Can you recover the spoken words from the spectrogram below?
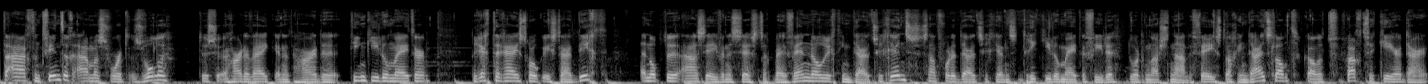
De A28 Amersfoort-Zwolle tussen Harderwijk en het Harde 10 kilometer. De rechte rijstrook is daar dicht. En op de A67 bij Venlo richting Duitse grens... staat voor de Duitse grens 3 kilometer file. Door de Nationale Feestdag in Duitsland... kan het vrachtverkeer daar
